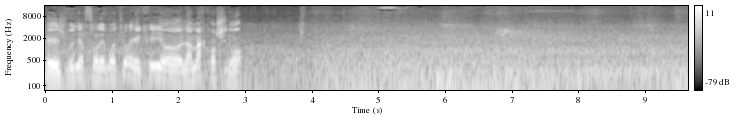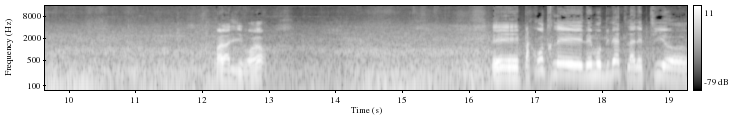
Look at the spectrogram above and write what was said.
Mais je veux dire, sur les voitures, il y a écrit euh, la marque en chinois. Voilà le livreur. Et par contre, les, mobilettes, là, les, petits, euh,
